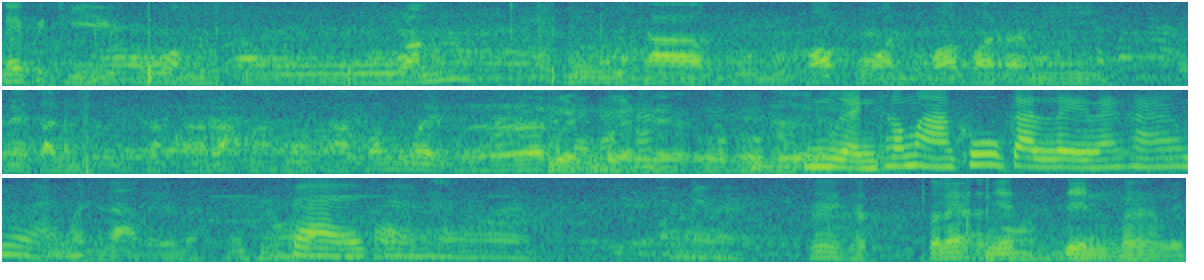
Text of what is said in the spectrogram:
ในพิธีบวงสรวง บูชาคุณขอพรขอบารมี ในการนำเครื่องสักการะมาบูชาพร้อมด้วยเปิดเหมือนเหมือนเลยเหมือนผมเลยเหมือนเข้ามาคู่กันเลยนะคะ เหมือนมันหน้าเลยนะใช่ใช่ใช่ครับ ตอนแรกอันเนี้ยเด่นมากเลย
